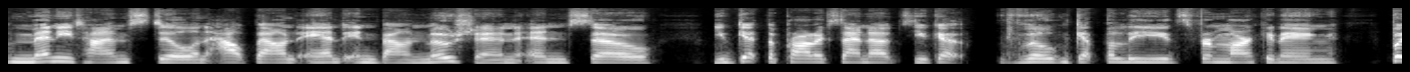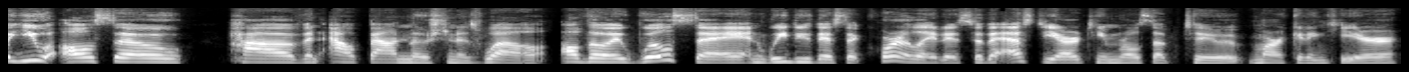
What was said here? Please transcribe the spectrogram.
many times still an outbound and inbound motion. And so you get the product signups, you get the get the leads from marketing, but you also have an outbound motion as well. Although I will say, and we do this at Correlated, so the SDR team rolls up to marketing here.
